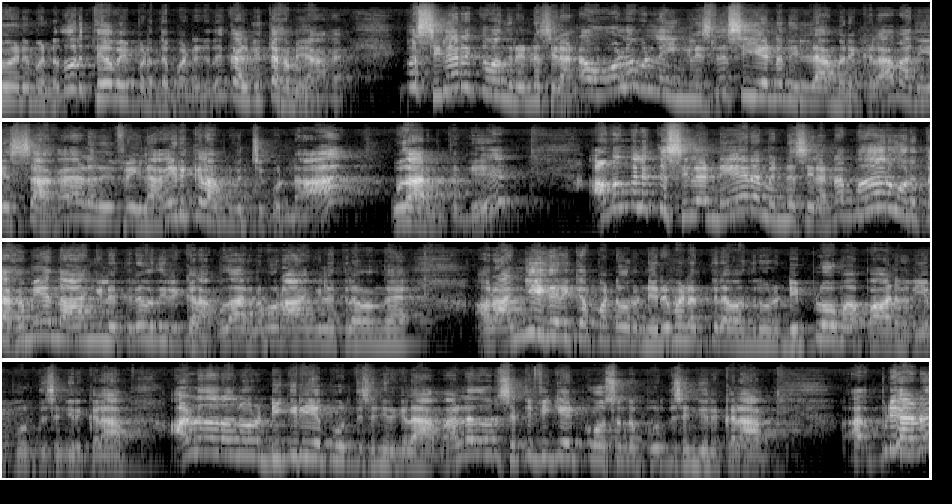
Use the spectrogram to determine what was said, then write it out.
வேணும்ன்றது ஒரு தேவைப்படுத்தப்பட்டிருக்குது கல்வி தகமையாக. இப்போ சிலருக்கு வந்து என்ன செய்யலாம்னா ஓலவல்ல இங்கிலீஷில் சி என்னது இல்லாமல் இருக்கலாம் அது எஸ் ஆக அல்லது ஃபெயிலாக இருக்கலாம்னு வச்சுக்கொண்டா உதாரணத்துக்கு அவங்களுக்கு சில நேரம் என்ன செய்யலாம்னா வேறு ஒரு தகமையை அந்த ஆங்கிலத்தில் வந்து இருக்கலாம். உதாரணமாக ஒரு ஆங்கிலத்தில் அவங்க ஒரு அங்கீகரிக்கப்பட்ட ஒரு நிறுவனத்தில் வந்து ஒரு டிப்ளமா பாடநெறியை பூர்த்தி செஞ்சிருக்கலாம். அல்லது ஒரு ஒரு டிகிரியை பூர்த்தி செஞ்சிருக்கலாம். அல்லது ஒரு சர்டிஃபிகேட் கோர்ஸ் ஒன்றை பூர்த்தி செஞ்சிருக்கலாம். அப்படியான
